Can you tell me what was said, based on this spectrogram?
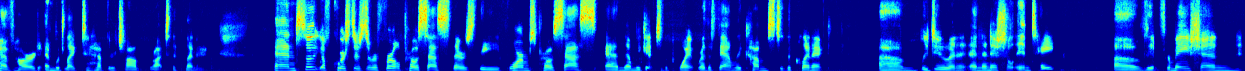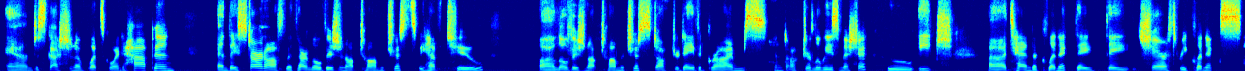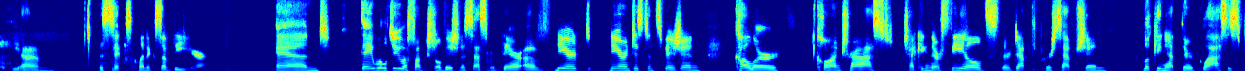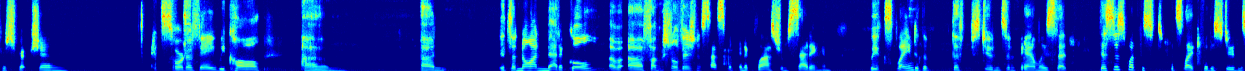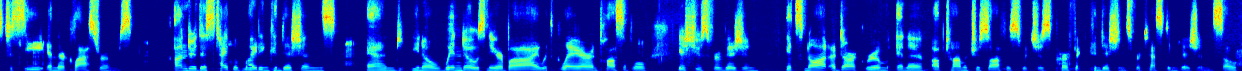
have hard and would like to have their child brought to the clinic. And so, of course, there's the referral process, there's the forms process, and then we get to the point where the family comes to the clinic. Um, we do an, an initial intake of information and discussion of what's going to happen. And they start off with our low vision optometrists. We have two uh, low vision optometrists, Dr. David Grimes and Dr. Louise Mishik, who each uh, attend a clinic. They they share three clinics um, the six clinics of the year. And they will do a functional vision assessment there of near near and distance vision, color, contrast, checking their fields, their depth perception, looking at their glasses prescription. It's sort of a we call um, an, it's a non-medical uh, uh, functional vision assessment in a classroom setting, and we explain to the, the students and families that this is what it's like for the students to see in their classrooms. Under this type of lighting conditions and you know windows nearby with glare and possible issues for vision it's not a dark room in an optometrist's office which is perfect conditions for testing vision. So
